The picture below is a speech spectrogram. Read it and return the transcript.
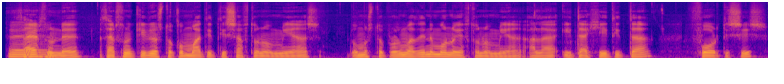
Θα έρθουν, θα έρθουν κυρίως στο κομμάτι της αυτονομίας Όμως το πρόβλημα δεν είναι μόνο η αυτονομία, αλλά η ταχύτητα φόρτισης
